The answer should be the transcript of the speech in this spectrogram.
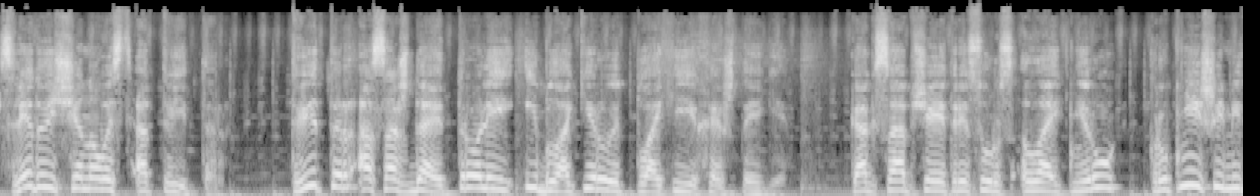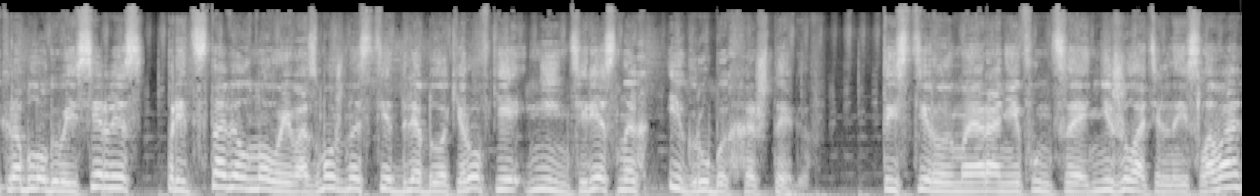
Следующая новость от Twitter. Twitter осаждает троллей и блокирует плохие хэштеги. Как сообщает ресурс Lightning.ru, крупнейший микроблоговый сервис представил новые возможности для блокировки неинтересных и грубых хэштегов. Тестируемая ранее функция «Нежелательные слова»,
